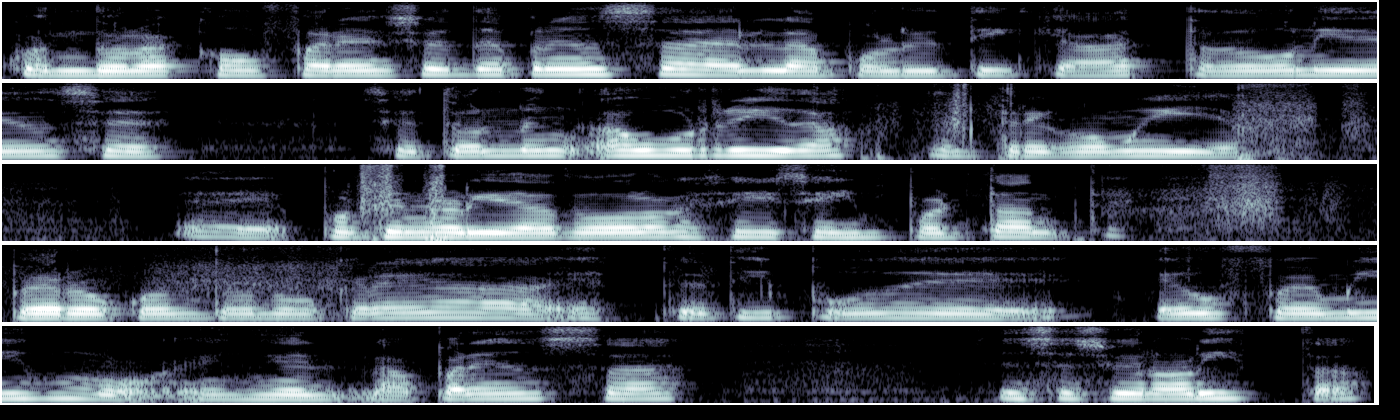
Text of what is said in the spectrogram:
cuando las conferencias de prensa en la política estadounidense se tornen aburridas, entre comillas, eh, porque en realidad todo lo que se dice es importante. Pero cuando no crea este tipo de eufemismo en el- la prensa sensacionalista,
